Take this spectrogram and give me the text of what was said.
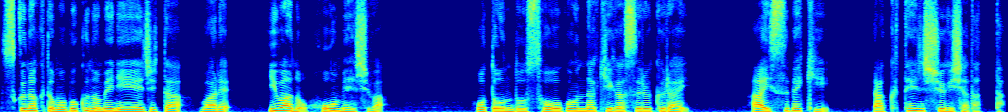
少なくとも僕の目に映じた我岩の方明氏はほとんど荘厳な気がするくらい愛すべき楽天主義者だった。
